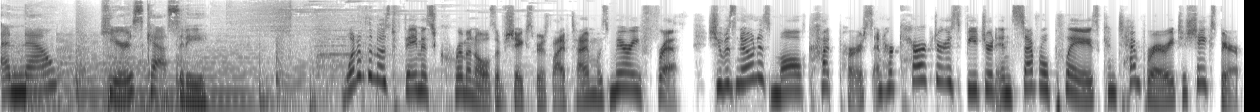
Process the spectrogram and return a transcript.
And now, here's Cassidy. One of the most famous criminals of Shakespeare's lifetime was Mary Frith. She was known as Moll Cutpurse, and her character is featured in several plays contemporary to Shakespeare.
